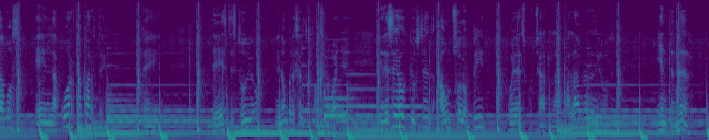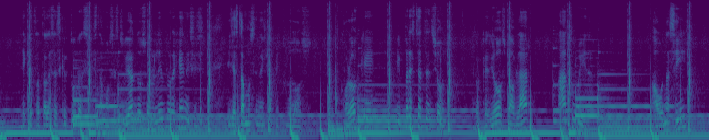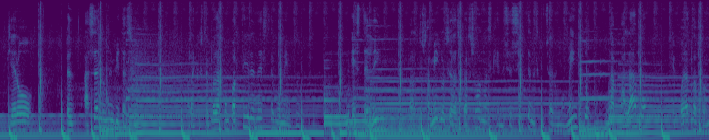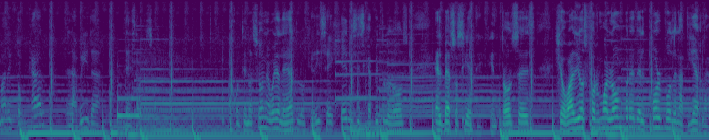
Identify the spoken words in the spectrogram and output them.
estamos en la cuarta parte de, de este estudio. Mi nombre es el Fabián Valle y deseo que usted a un solo clic pueda escuchar la palabra de Dios y entender de qué trata las escrituras. Estamos estudiando sobre el libro de Génesis y ya estamos en el capítulo 2. Coloque y preste atención a lo que Dios va a hablar a tu vida. Aún así, quiero hacerle una invitación para que usted pueda compartir en este momento este link para tus amigos y a las personas que necesiten escuchar un momento, una palabra que pueda transformar y tocar la vida de esa persona. A continuación le voy a leer lo que dice Génesis capítulo 2, el verso 7. Entonces Jehová Dios formó al hombre del polvo de la tierra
